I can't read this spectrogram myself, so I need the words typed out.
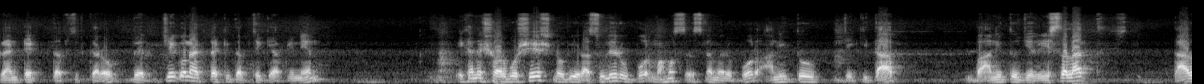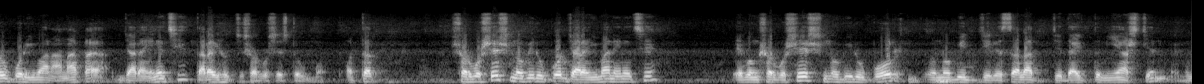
গ্রান্টেড তাফসির কারকদের যে কোনো একটা কিতাব থেকে আপনি নেন। এখানে সর্বশেষ নবী রাসুলের উপর, মোহাম্মদ ইসলামের উপর আনিত যে কিতাব বা আনিত যে রেসালাত, তার উপর ইমান আনাটা যারা এনেছে, তারাই হচ্ছে সর্বশ্রেষ্ঠ উম্মত। অর্থাৎ সর্বশেষ নবীর উপর যারা ইমান এনেছে এবং সর্বশেষ নবীর উপর, নবীর যে রেসালাত, যে দায়িত্ব নিয়ে আসছেন এবং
